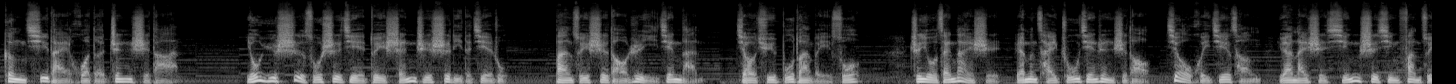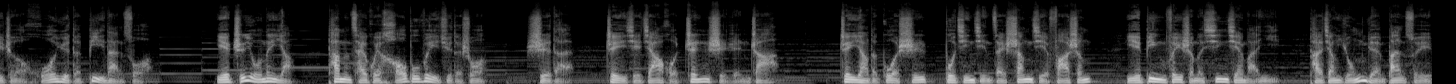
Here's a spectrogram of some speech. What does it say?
更期待获得真实答案。由于世俗世界对神职势力的介入，伴随世道日益艰难，教区不断萎缩。只有在那时，人们才逐渐认识到，教会阶层原来是刑事性犯罪者活跃的避难所。也只有那样，他们才会毫不畏惧地说：“是的，这些家伙真是人渣。”这样的过失不仅仅在商界发生，也并非什么新鲜玩意，它将永远伴随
